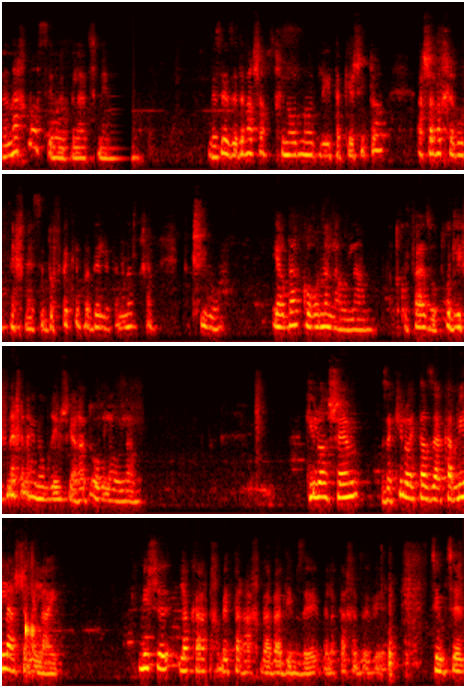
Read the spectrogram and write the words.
ואנחנו עשינו את זה לעצמנו. וזה, זה דבר שאנחנו צריכים מאוד מאוד להתעקש איתו. עכשיו החירות נכנסת, דופקת בדלת. אני אומרת לכם, תקשיבו, ירדה הקורונה לעולם, התקופה הזאת. עוד לפני כן היינו אומרים שירד אור לעולם. כאילו השם, זה כאילו הייתה זעקה, מי להשם אליי? מי שלקח וטרח ועבד עם זה, ולקח את זה וצמצם,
